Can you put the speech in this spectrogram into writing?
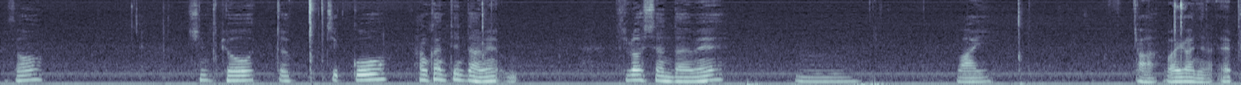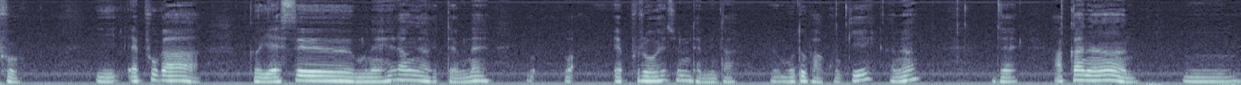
그래서 쉼표 쭉 찍고 한칸뗀 다음에 슬러시 한 다음에 음, Y 아 Y가 아니라 F 이 F가 그 yes 문에 해당하기 때문에 F로 해주면 됩니다. 모두 바꾸기 하면 이제 아까는 음,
